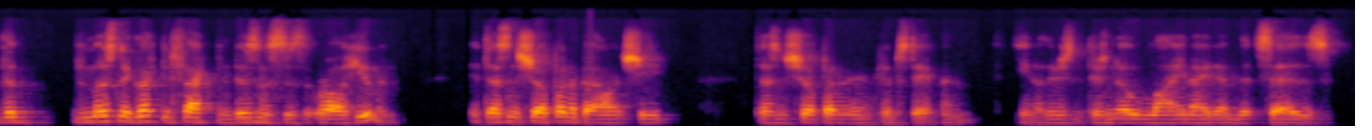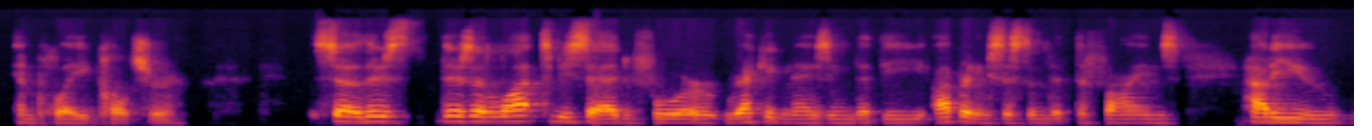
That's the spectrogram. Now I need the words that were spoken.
the, the most neglected fact in business is that we're all human. It doesn't show up on a balance sheet, doesn't show up on an income statement. You know, there's there's no line item that says employee culture. So there's there's a lot to be said for recognizing that the operating system that defines how do you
